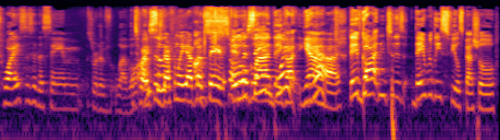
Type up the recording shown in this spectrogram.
Twice is in the same sort of level. Twice I'm is definitely at I'm same- So in the glad same they point. got yeah, Yeah. They've gotten to this. They released "Feel Special,"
